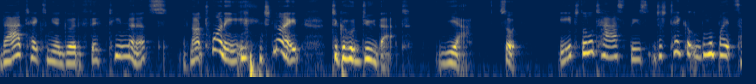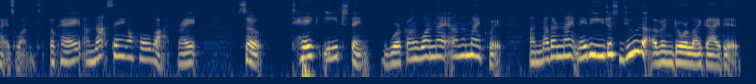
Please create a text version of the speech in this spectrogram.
That takes me a good 15 minutes, if not 20, each night to go do that. Yeah. So each little task, these just take little bite sized ones, okay? I'm not saying a whole lot, right? So Take each thing, work on one night on the microwave. Another night, maybe you just do the oven door like I did.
